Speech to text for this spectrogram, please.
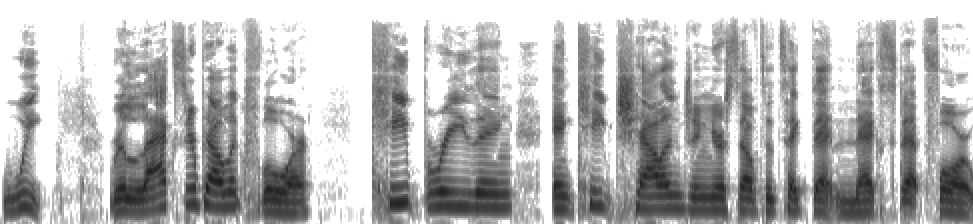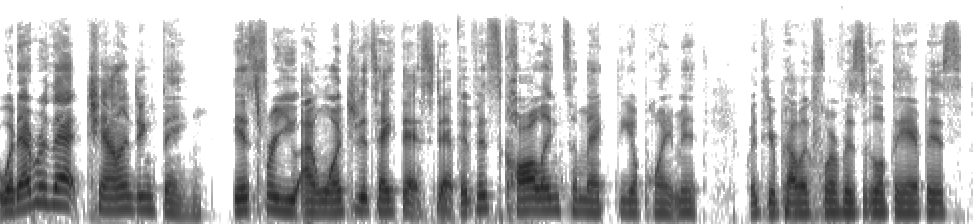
week. Relax your pelvic floor. Keep breathing and keep challenging yourself to take that next step forward. Whatever that challenging thing is for you, I want you to take that step. If it's calling to make the appointment with your pelvic floor physical therapist,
